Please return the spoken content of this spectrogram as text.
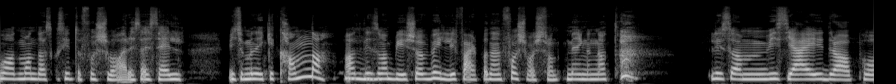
Og at man da skal sitte og forsvare seg selv hvis man ikke kan, da. At Mm. liksom man blir så veldig fæl på den forsvarsfronten med en gang at liksom hvis jeg drar på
